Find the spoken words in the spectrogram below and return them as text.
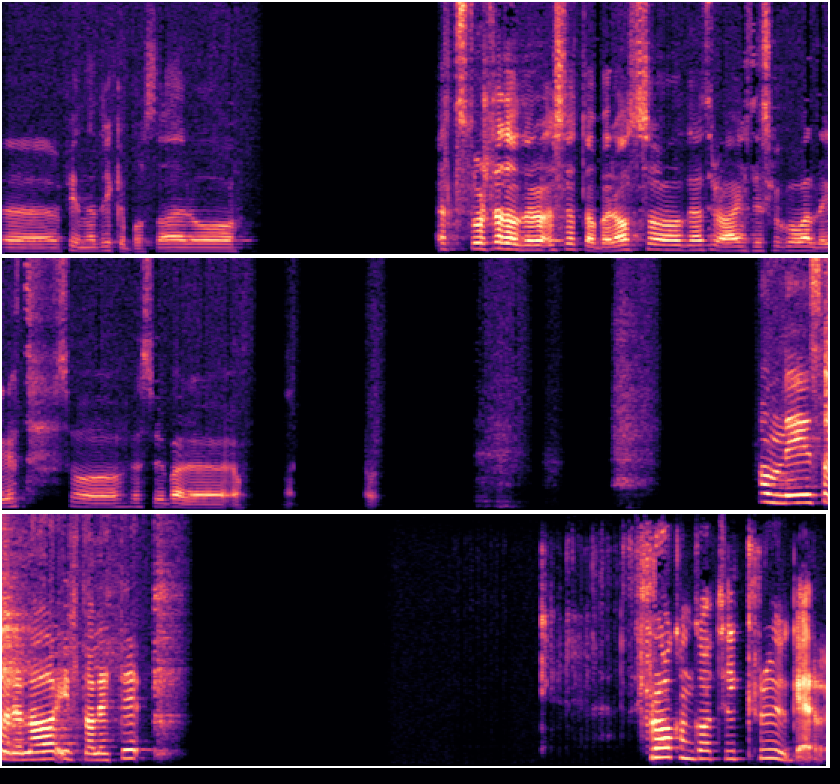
Uh, fine drikkeposer og et stort støtteapparat, støtteapparat, så det tror jeg egentlig skal gå veldig greit. Så hvis vi bare ja. Nei. Ja. Anni Sarela Iltaletti. Frågan går til Kruger.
